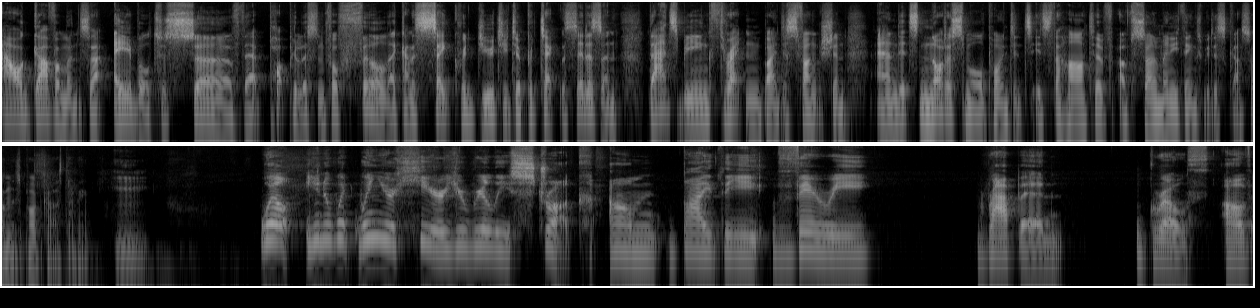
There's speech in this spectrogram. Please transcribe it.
our governments are able to serve their populace and fulfill their kind of sacred duty to protect the citizen. That's being threatened by dysfunction. And it's not a small point, it's, it's the heart of, of so many things we discuss on this podcast, I think. Well, you know what? When you're here, you're really struck um, by the very rapid growth of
